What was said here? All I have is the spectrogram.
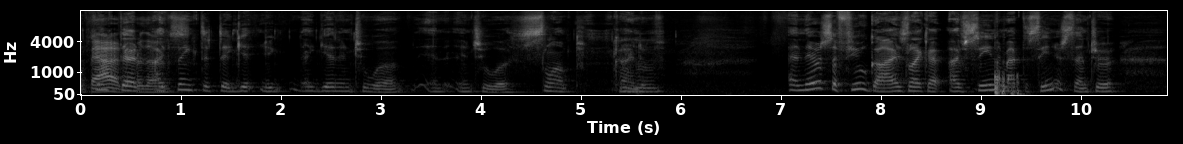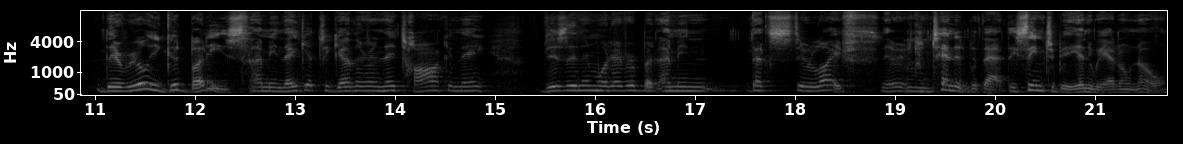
think bad that, for those. I think that they get you, they get into a in, into a slump, kind Mm-hmm. of. And there's a few guys like I, I've seen them at the senior center. They're really good buddies. I mean, they get together and they talk and they visit and whatever. But I mean, that's their life. They're Mm-hmm. contented with that. They seem to be anyway. I don't know.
